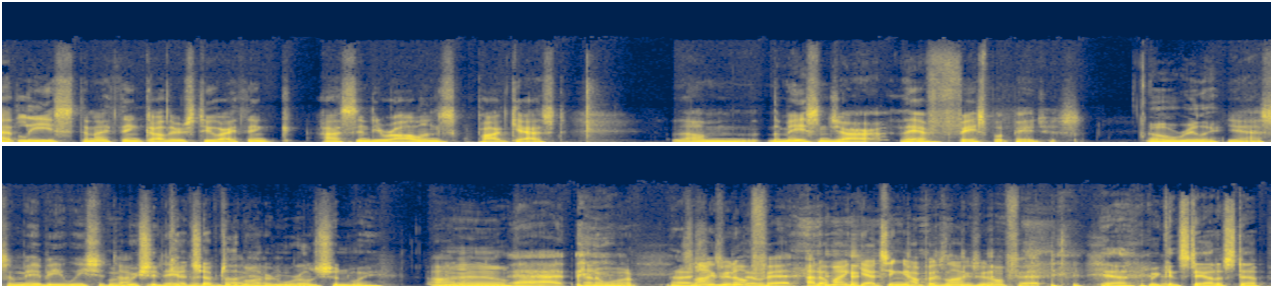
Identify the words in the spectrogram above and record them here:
at least, and I think others too. I think uh, Cindy Rollins' podcast, um, the Mason Jar, they have Facebook pages. Oh, really? Yeah, so maybe we should. Well, talk we should David catch up to the modern having- world, shouldn't we? Oh, I don't Well, that. I don't want. As long as we don't fit. I don't mind catching up as long as we don't fit. Yeah, we can stay out of step.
